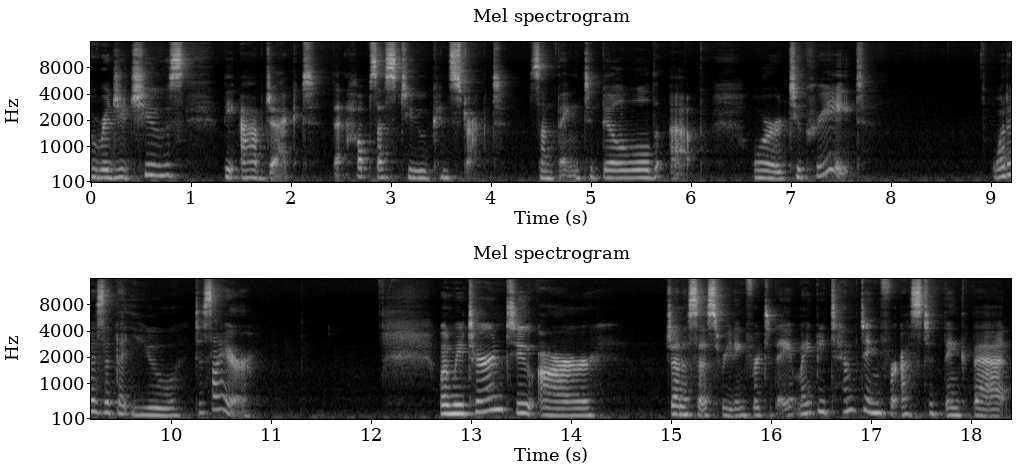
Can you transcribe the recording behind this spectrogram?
Or would you choose the object that helps us to construct something, to build up, or to create? What is it that you desire? When we turn to our Genesis reading for today, it might be tempting for us to think that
